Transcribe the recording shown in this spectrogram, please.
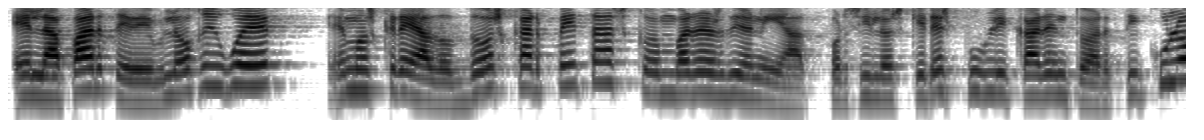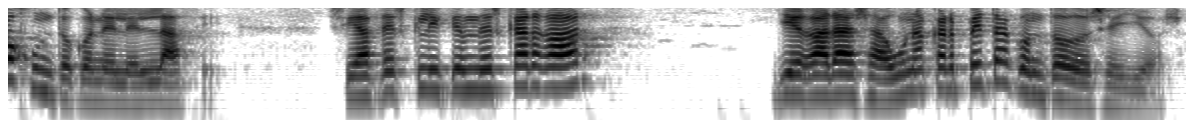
En la parte de blog y web hemos creado dos carpetas con varios de ONIAD, por si los quieres publicar en tu artículo junto con el enlace. Si haces clic en descargar, llegarás a una carpeta con todos ellos.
